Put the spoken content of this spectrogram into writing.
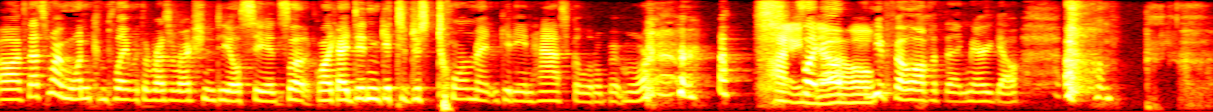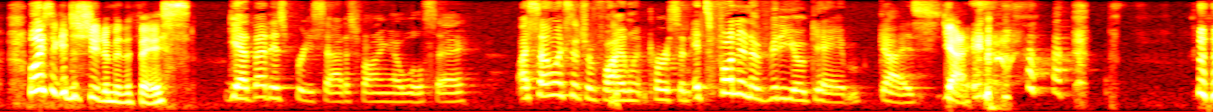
uh, if that's my one complaint with the Resurrection DLC, it's like, like I didn't get to just torment Gideon Hask a little bit more. I like, know. oh, he fell off a thing. There you go. Um, At least I get to shoot him in the face. yeah, that is pretty satisfying, I will say. I sound like such a violent person. It's fun in a video game, guys. Yes.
